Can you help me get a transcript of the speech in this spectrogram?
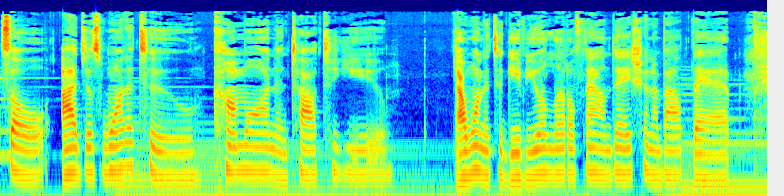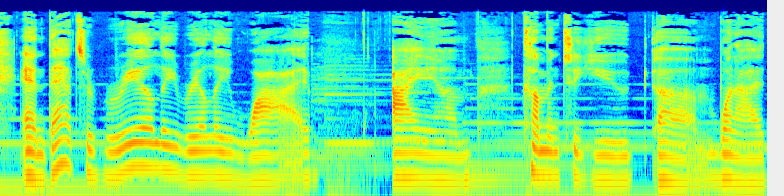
so I just wanted to come on and talk to you. I wanted to give you a little foundation about that. And that's really, really why I am coming to you um, when I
